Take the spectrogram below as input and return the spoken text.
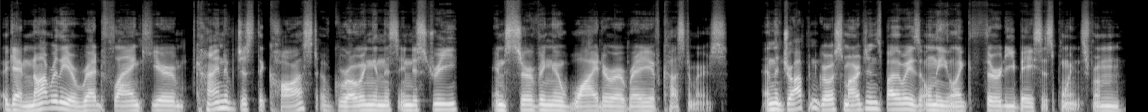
again, not really a red flag here, kind of just the cost of growing in this industry and serving a wider array of customers. And the drop in gross margins, by the way, is only like 30 basis points from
